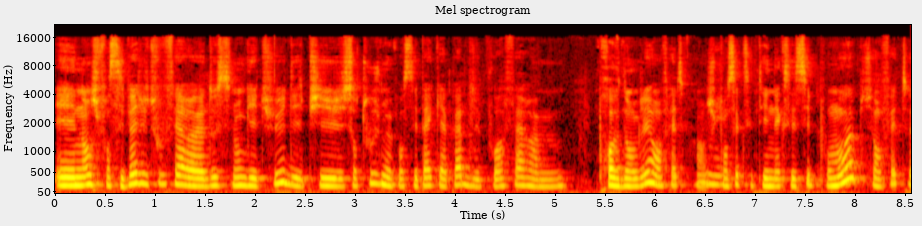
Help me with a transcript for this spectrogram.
et non, je pensais pas du tout faire euh, d'aussi longues études. Et puis surtout, je me pensais pas capable de pouvoir faire prof d'anglais, en fait. je pensais que c'était inaccessible pour moi. Puis en fait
